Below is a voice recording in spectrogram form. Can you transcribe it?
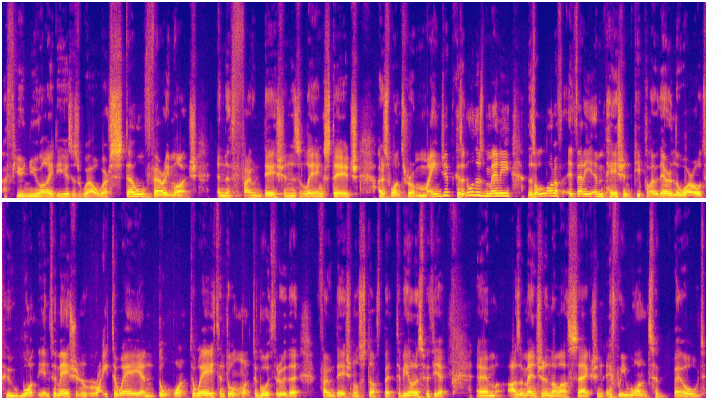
a few new ideas as well. We're still very much in the foundations laying stage. I just want to remind you because I know there's many, there's a lot of very impatient people out there in the world who want the information right away and don't want to wait and don't want to go through the foundational stuff. But to be honest with you, um, as I mentioned in the last section, if we want to build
